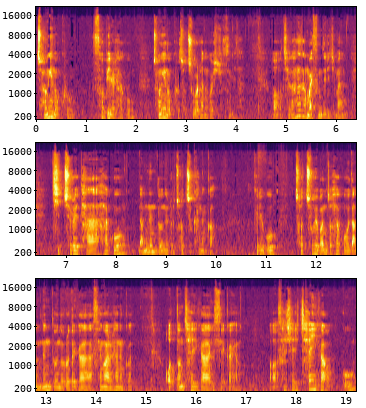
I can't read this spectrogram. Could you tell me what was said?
정해놓고 소비를 하고 정해놓고 저축을 하는 것이 좋습니다. 어, 제가 항상 말씀드리지만 지출을 다 하고 남는 돈으로 저축하는 것 그리고 저축을 먼저 하고 남는 돈으로 내가 생활을 하는 것 어떤 차이가 있을까요? 어, 사실 차이가 없고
